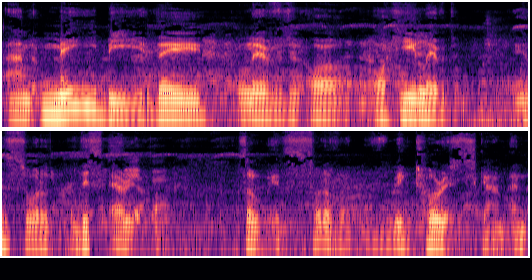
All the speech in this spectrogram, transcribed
and maybe they lived or, or he lived in sort of this area. So it's sort of a big tourist scam. And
